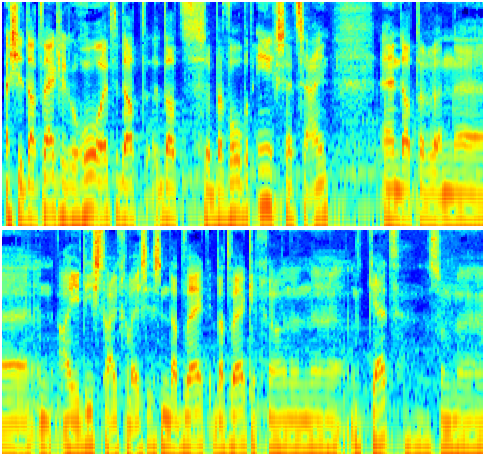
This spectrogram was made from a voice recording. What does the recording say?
Als je daadwerkelijk hoort dat, dat ze bijvoorbeeld ingezet zijn... en dat er een, een IED-strijk geweest is... en daadwerkelijk, daadwerkelijk gewoon een, een CAT, zo'n ja,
